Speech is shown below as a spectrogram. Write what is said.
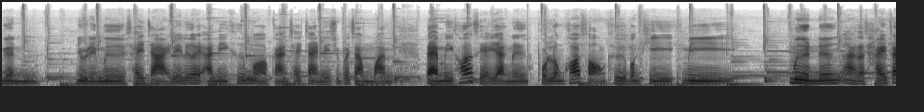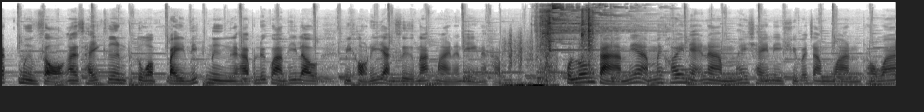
เงิน อยู่ในมือใช้จ่ายเรื่อยๆ อันนี้คือเหมาะกับการใช้จ่ายในชีวิตประจำวัน แต่มีข้อเสียอย่างหนึ่งผลรวมข้อ 2 คือบางทีมีหมื่นหนึ่งอาจจะใช้สักหมื่นสองอาจจะใช้เกินตัวไปนิดนึงนะครับด้วยความที่เรามีของที่อยากซื้อมากมายนั่นเองนะครับ ผลรวม3เนี่ยไม่ค่อยแนะนำให้ใช้ในชีวิตประจำวัน เพราะว่า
